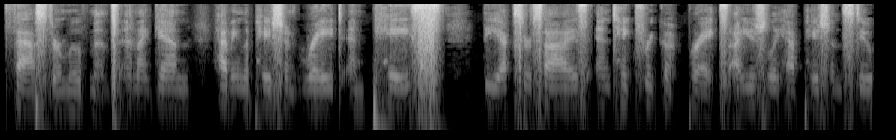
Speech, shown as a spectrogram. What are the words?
faster movements. And again, having the patient rate and pace the exercise and take frequent breaks. I usually have patients do,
